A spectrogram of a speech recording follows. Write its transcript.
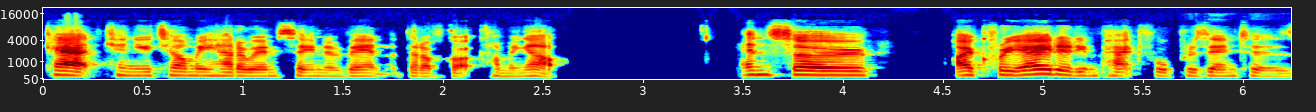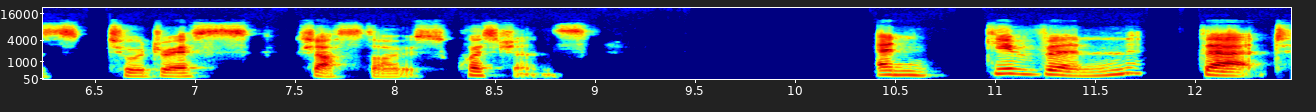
Cat, can you tell me how to MC an event that I've got coming up? And so I created Impactful Presenters to address just those questions. And given that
